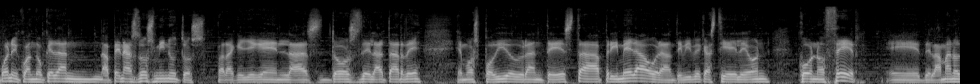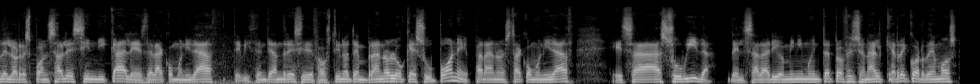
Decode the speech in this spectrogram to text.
Bueno, y cuando quedan apenas dos minutos para que lleguen las dos de la tarde, hemos podido durante esta primera hora de Vive Castilla y León conocer eh, de la mano de los responsables sindicales de la comunidad, de Vicente Andrés y de Faustino Temprano, lo que supone para nuestra comunidad esa subida del salario mínimo interprofesional que recordemos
